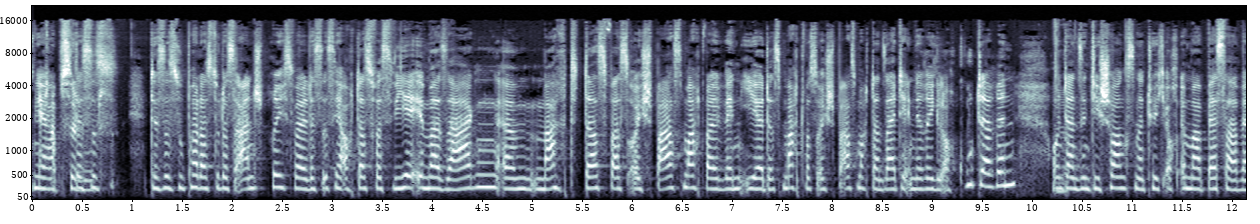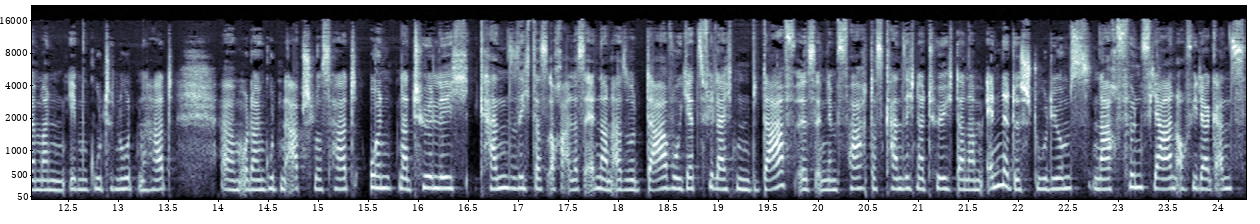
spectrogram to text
Ja, Absolut. das ist das ist super, dass du das ansprichst, weil das ist ja auch das, was wir immer sagen. Ähm, macht das, was euch Spaß macht, weil wenn ihr das macht, was euch Spaß macht, dann seid ihr in der Regel auch gut darin. Und ja. dann sind die Chancen natürlich auch immer besser, wenn man eben gute Noten hat ähm, oder einen guten Abschluss hat. Und natürlich kann sich das auch alles ändern. Also da, wo jetzt vielleicht ein Bedarf ist in dem Fach, das kann sich natürlich dann am Ende des Studiums nach fünf Jahren auch wieder ganz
